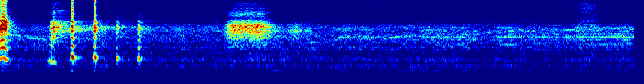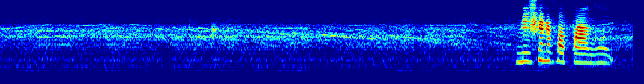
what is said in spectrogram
Ay! Hindi siya napapagod.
